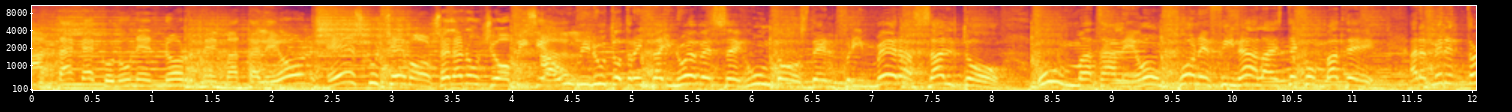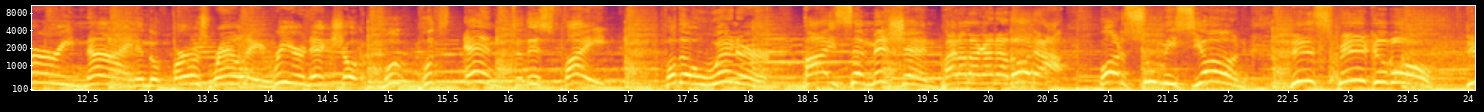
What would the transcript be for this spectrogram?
ataca con un enorme mataleón. Escuchemos el anuncio A oficial. un minuto 39 segundos del primer asalto, un mataleón pone final a este combate. At a minute 39 in the first round, a rear neck choke pu- puts end to this fight. For the winner by submission, para la ganadora por sumisión, Despicable D.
